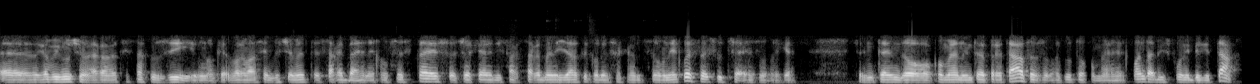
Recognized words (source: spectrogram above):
eh, Gavinucci era un artista così, uno che voleva semplicemente stare bene con se stesso e cercare di far stare bene gli altri con le sue canzoni. E questo è successo perché sentendo come hanno interpretato e soprattutto come, quanta disponibilità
